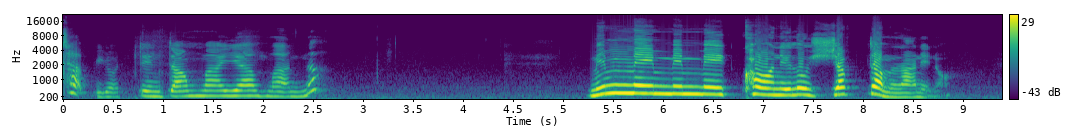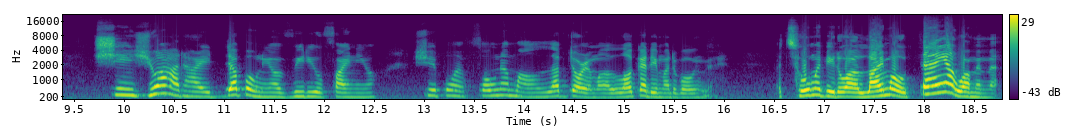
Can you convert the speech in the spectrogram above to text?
ထပ်ပြီးတော့တင်တောင်းမရမှာနော်မေမေမေမေခေါ်နေလို့ရောက်တတ်မလားနဲ့နော် ရှင်ရွာထားတဲ့ဓာတ်ပုံတွေရောဗီဒီယိုဖိုင်တွေရောရွှေပုံကဖုန်းထဲမှာ laptop တွေမှာ locket တွေမှာတပုံကြီးပဲအချိုးမပြေတော့ line မကိုတန်းရောက်သွားမယ်မတ်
